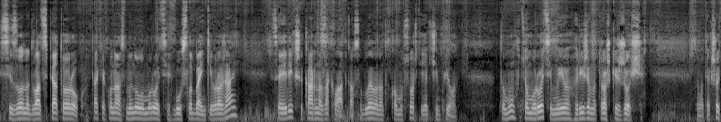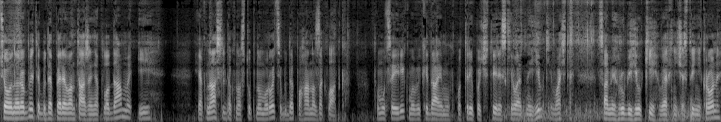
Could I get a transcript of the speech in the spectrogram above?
сезону 25-го року. Так як у нас в минулому році був слабенький врожай, цей рік шикарна закладка, особливо на такому сорті, як чемпіон. Тому в цьому році ми його ріжемо трошки жорстче. От, якщо цього не робити, буде перевантаження плодами і як наслідок в наступному році буде погана закладка. Тому цей рік ми викидаємо по 3-4 скелетні гілки. Бачите, самі грубі гілки в верхній частині крони,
